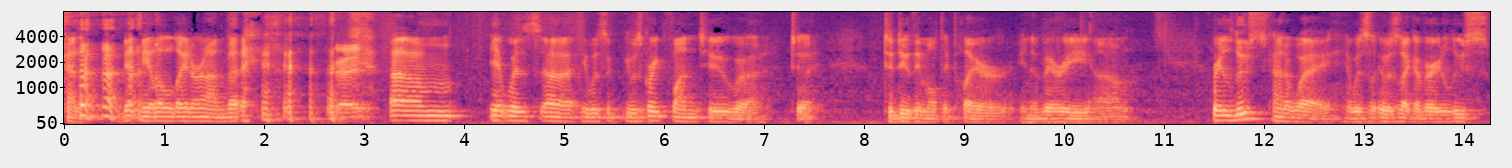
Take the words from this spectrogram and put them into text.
kind of bit me a little later on. But Right. um, it was uh, it was it was great fun to uh, to to do the multiplayer in a very um, very loose kind of way. It was it was like a very loose.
